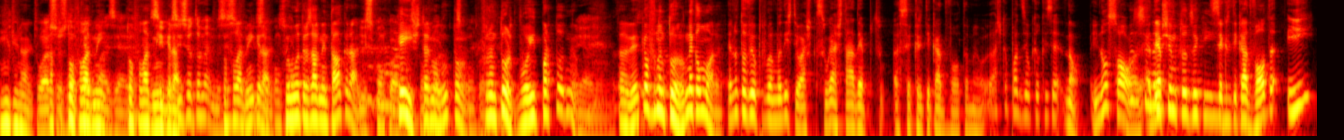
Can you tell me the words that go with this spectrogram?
Ih, caralho, Tu achas estão a falar que de é mim. mais, é, Estão a falar de mim, Sim, mas caralho. isso eu também. Mas Estão a falar de mim, caralho. Sou o atrasado mental, caralho. Isso concordo. que é isto? Estás maluco? Então. Fernando Tordo, vou aí parte todo, meu. Yeah, yeah. Estás a ver? Que é o Fernando Tordo? Onde é que ele mora? Eu não estou a ver o problema disto. Eu acho que se o gajo está adepto a ser criticado de volta, meu, eu acho que ele pode dizer o que ele quiser. Não, e não só. Mas assim, adepto sempre todos aqui. ser criticado de volta e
